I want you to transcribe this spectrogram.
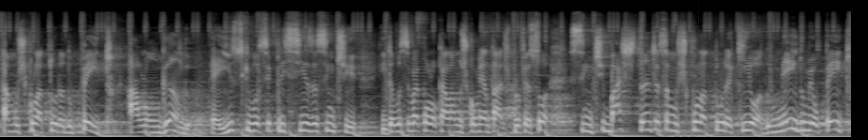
a musculatura do peito alongando? É isso que você precisa sentir. Então você vai colocar lá nos comentários, professor, senti bastante essa musculatura aqui, ó, do meio do meu peito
